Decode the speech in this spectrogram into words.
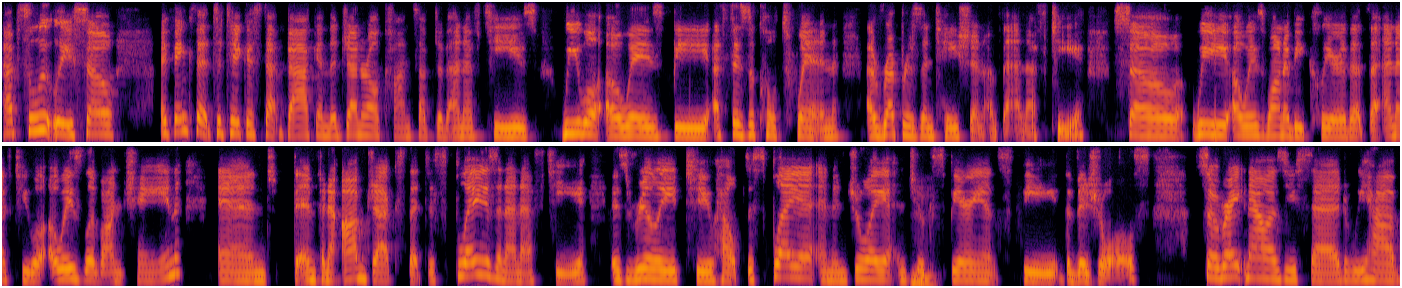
Absolutely. So I think that to take a step back in the general concept of NFTs, we will always be a physical twin, a representation of the NFT. So we always want to be clear that the NFT will always live on chain and the infinite objects that displays an NFT is really to help display it and enjoy it and to mm. experience the the visuals. So right now, as you said, we have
